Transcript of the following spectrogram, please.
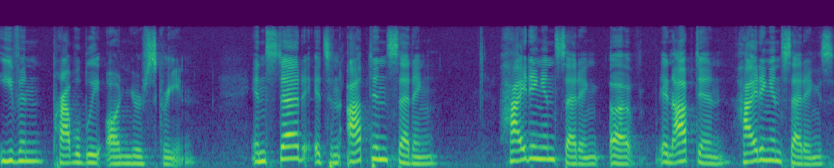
even probably on your screen. Instead, it's an opt-in setting, hiding in setting, uh, an opt-in, hiding in settings,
